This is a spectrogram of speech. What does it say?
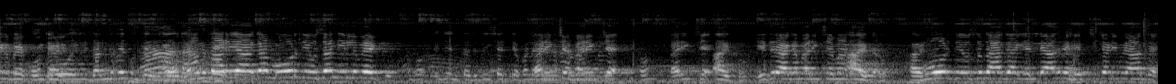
ಇರಬೇಕು ಅಂತ ಹೇಳಿ. ಇಲ್ಲಿ ದಂಡ ಬೇಕು ಅಂತ ಹೇಳಿ. ನಮ್ಮ ಮನೆಯಾಗ ಮೂರ್ ದಿವಸ ನಿಲ್ಬೇಕು. ಇದೆಂತದ್ದು? ವಿಷತ್ಯ ಪರೀಕ್ಷೆ ಪರೀಕ್ಷೆ. ಪರೀಕ್ಷೆ. ಆಯ್ತು. ಇದ್ರಾಗ ಪರೀಕ್ಷೆ ಮಾಡಿ ಆಯ್ತು. ಮೂರ್ ದಿವಸದಾಗ ಎಲ್ಲಿ ಆದ್ರೆ ಹೆಚ್ಚು ಕಡಿಮೆ ಆದ್ರೆ.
